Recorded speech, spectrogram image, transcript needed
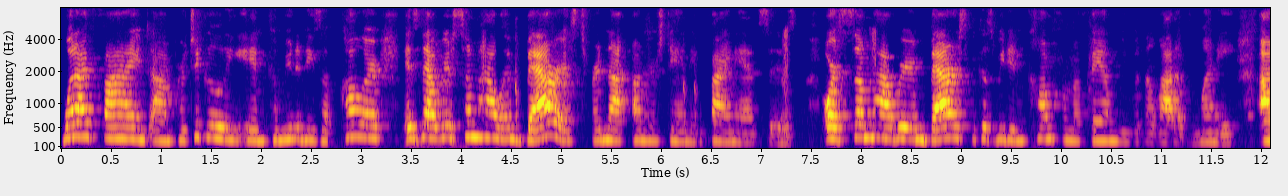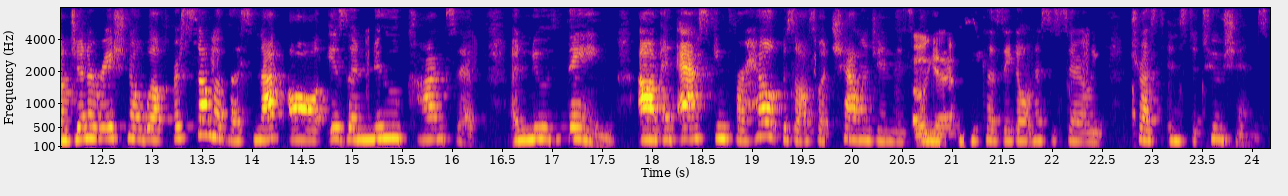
what I find, um, particularly in communities of color, is that we're somehow embarrassed for not understanding finances or somehow we're embarrassed because we didn't come from a family with a lot of money. Um, generational wealth, for some of us, not all, is a new concept, a new thing. Um, and asking for help is also a challenge in this oh, yeah. because they don't necessarily trust institutions.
